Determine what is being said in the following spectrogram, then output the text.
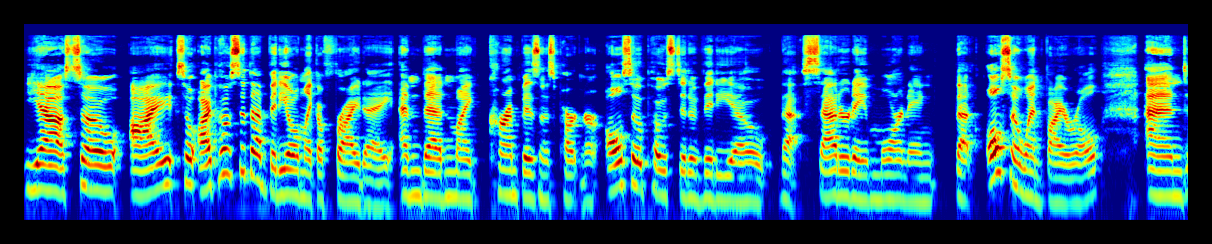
yeah, so I so I posted that video on like a Friday and then my current business partner also posted a video that Saturday morning that also went viral and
